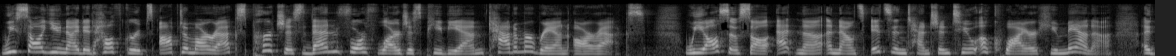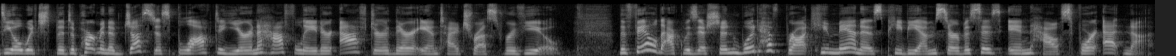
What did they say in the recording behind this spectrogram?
we saw United Health Group's Optum Rx purchase then fourth largest PBM, Catamaran RX. We also saw Aetna announce its intention to acquire Humana, a deal which the Department of Justice blocked a year and a half later after their antitrust review. The failed acquisition would have brought Humana's PBM services in house for Aetna.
